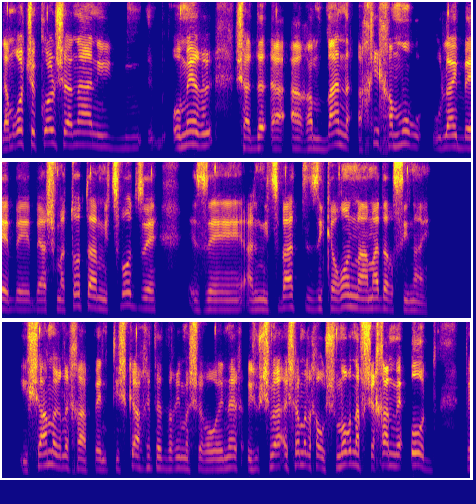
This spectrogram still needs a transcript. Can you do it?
למרות שכל שנה אני אומר שהרמב"ן הכי חמור אולי בהשמטות המצוות זה, זה על מצוות זיכרון מעמד הר סיני. ישמר לך, פן תשכח את הדברים אשר ראו עיניך, ישמר לך ושמור נפשך מאוד, פן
